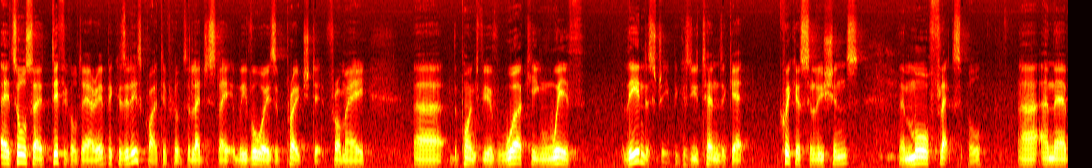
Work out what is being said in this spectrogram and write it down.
it's also a difficult area because it is quite difficult to legislate, and we've always approached it from a uh, the point of view of working with the industry because you tend to get quicker solutions, they're more flexible, uh, and they're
